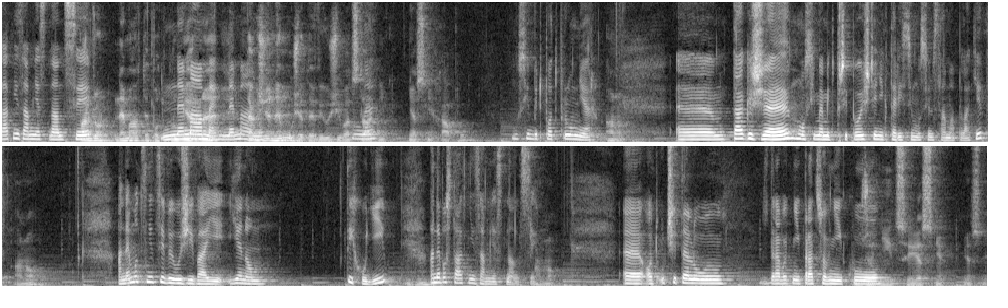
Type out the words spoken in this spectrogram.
Státní zaměstnanci, Pardon, nemáte podprůměrné, Nemáme, nemáme. takže nemůžete využívat státní. Jasně, chápu. musí být podprůměr. Ano, Eh, takže musíme mít připojištění, který si musím sama platit. ano, A nemocnici využívají jenom ty chudí, mm-hmm. anebo státní zaměstnanci. ano. Eh, Od učitelů, zdravotních pracovníků, Úředníci, jasně, jasně.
